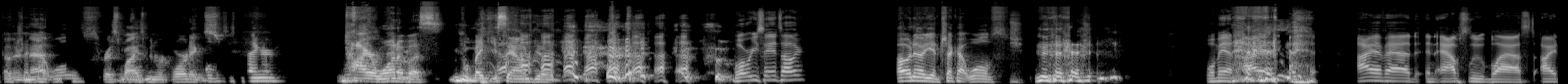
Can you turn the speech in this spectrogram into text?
Go Other check that, out Wolves. Chris Wiseman Recordings. Wolves Hire one of us. We'll make you sound good. what were you saying, Tyler? Oh no, yeah, check out Wolves. well, man, I I have had an absolute blast. I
